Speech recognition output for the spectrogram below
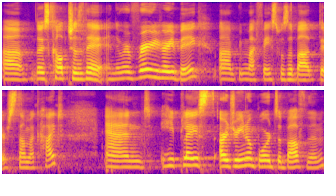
uh, those sculptures there. And they were very, very big. Uh, my face was about their stomach height. And he placed Arduino boards above them.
